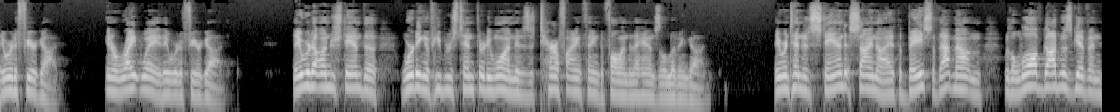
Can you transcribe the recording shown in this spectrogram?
They were to fear God. In a right way, they were to fear God. They were to understand the wording of Hebrews 10:31, it is a terrifying thing to fall into the hands of the living God. They were intended to stand at Sinai at the base of that mountain where the law of God was given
